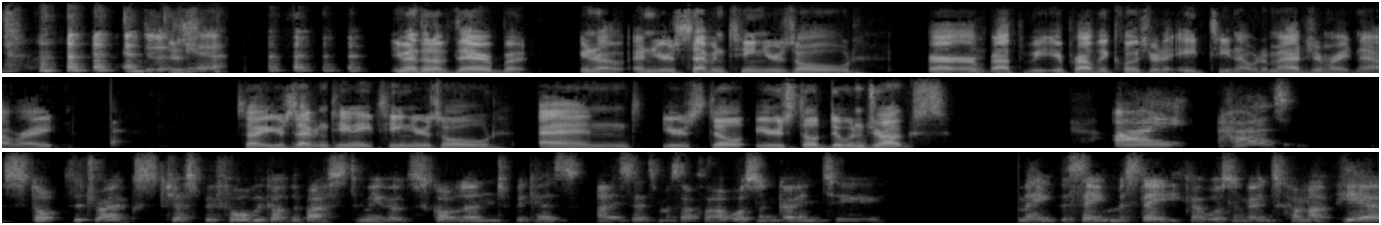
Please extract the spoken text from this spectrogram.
ended up Just- here. You ended up there, but you know, and you're 17 years old, or, Mhm. about to be. You're probably closer to 18, I would imagine, right now, right? So you're 17, 18 years old, and you're still you're still doing drugs. I had stopped the drugs just before we got the bus to move up to Scotland because I said to myself that I wasn't going to make the same mistake. I wasn't going to come up here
